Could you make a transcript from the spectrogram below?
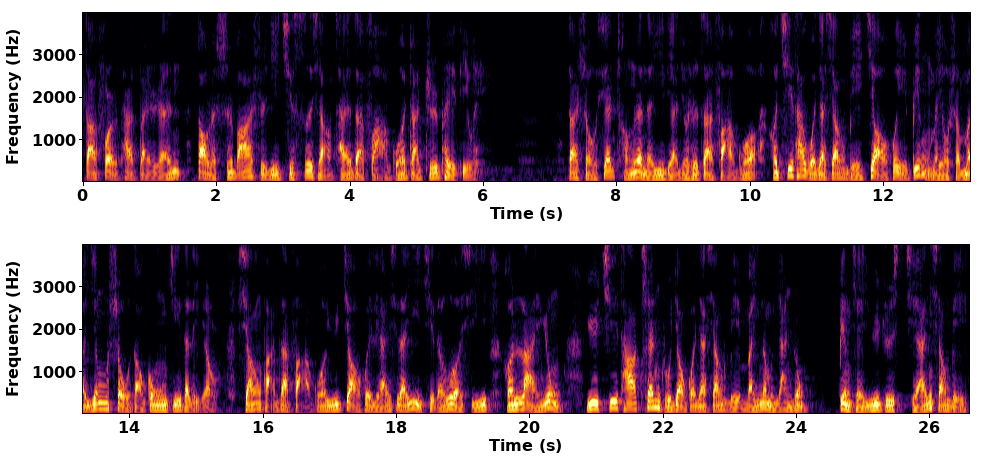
但伏尔泰本人到了18世纪，其思想才在法国占支配地位。但首先承认的一点，就是在法国和其他国家相比，教会并没有什么应受到攻击的理由。相反，在法国与教会联系在一起的恶习和滥用，与其他天主教国家相比没那么严重，并且与之前相比，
